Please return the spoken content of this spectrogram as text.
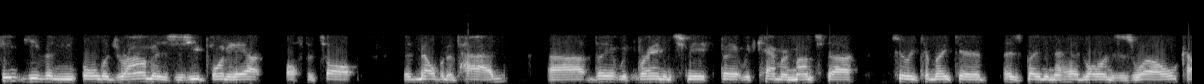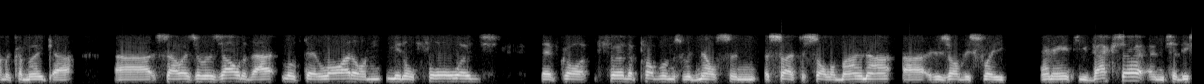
think given all the dramas, as you pointed out off the top, that Melbourne have had, uh, be it with Brandon Smith, be it with Cameron Munster, Tui Kamika has been in the headlines as well, Kamikamica. Uh, so as a result of that, look, they're light on middle forwards. They've got further problems with Nelson Asofa Solomona, uh, who's obviously an anti vaxxer and to this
